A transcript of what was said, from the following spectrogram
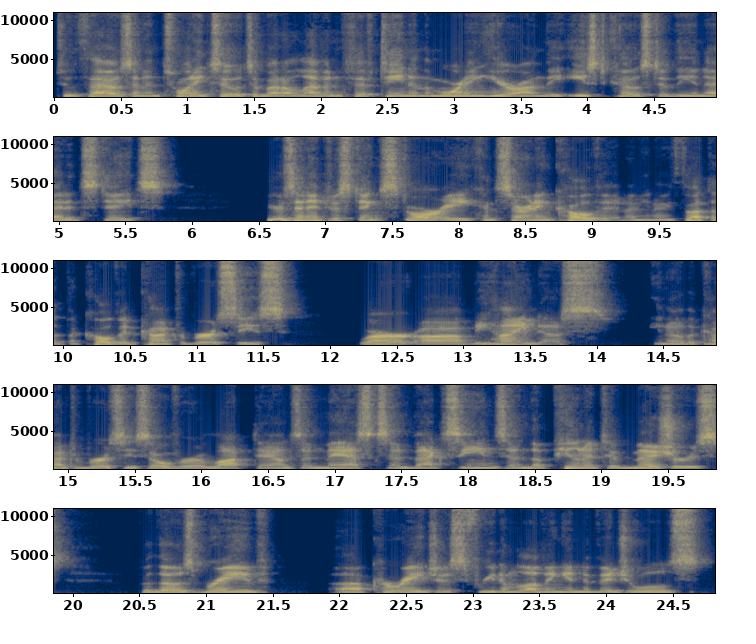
2022. It's about 11:15 in the morning here on the East Coast of the United States. Here's an interesting story concerning COVID. I mean, I thought that the COVID controversies were uh, behind us. You know, the controversies over lockdowns and masks and vaccines and the punitive measures for those brave uh, courageous, freedom loving individuals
